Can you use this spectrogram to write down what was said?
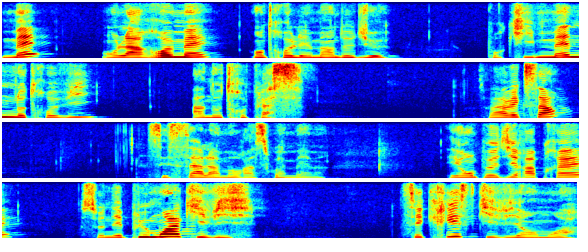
Mais on la remet entre les mains de Dieu pour qu'il mène notre vie à notre place. Ça va avec ça? C'est ça la mort à soi-même. Et on peut dire après, ce n'est plus moi qui vis, c'est Christ qui vit en moi.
